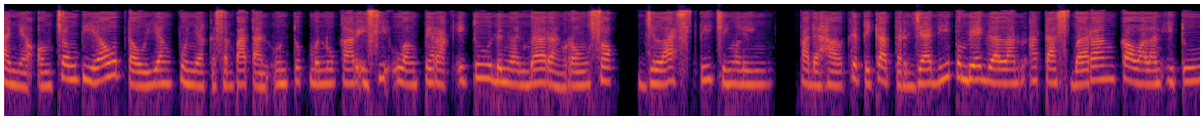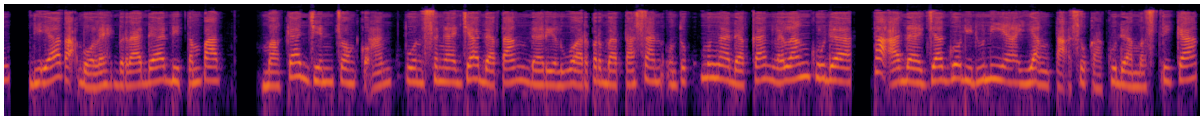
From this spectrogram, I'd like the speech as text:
hanya Ong Chong Piao tahu yang punya kesempatan untuk menukar isi uang perak itu dengan barang rongsok, jelas Ti Chingling. Padahal ketika terjadi pembegalan atas barang kawalan itu, dia tak boleh berada di tempat, maka Jin Chong Koan pun sengaja datang dari luar perbatasan untuk mengadakan lelang kuda, tak ada jago di dunia yang tak suka kuda mestika,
